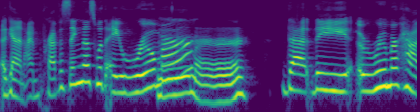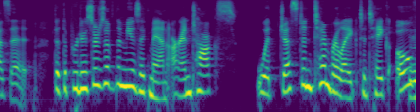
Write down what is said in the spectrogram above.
Again, I'm prefacing this with a rumor Rumor. that the rumor has it that the producers of The Music Man are in talks with Justin Timberlake to take over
